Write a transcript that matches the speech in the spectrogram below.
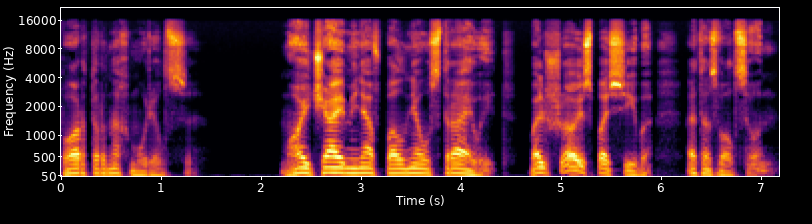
Портер нахмурился. Мой чай меня вполне устраивает. Большое спасибо, отозвался он.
